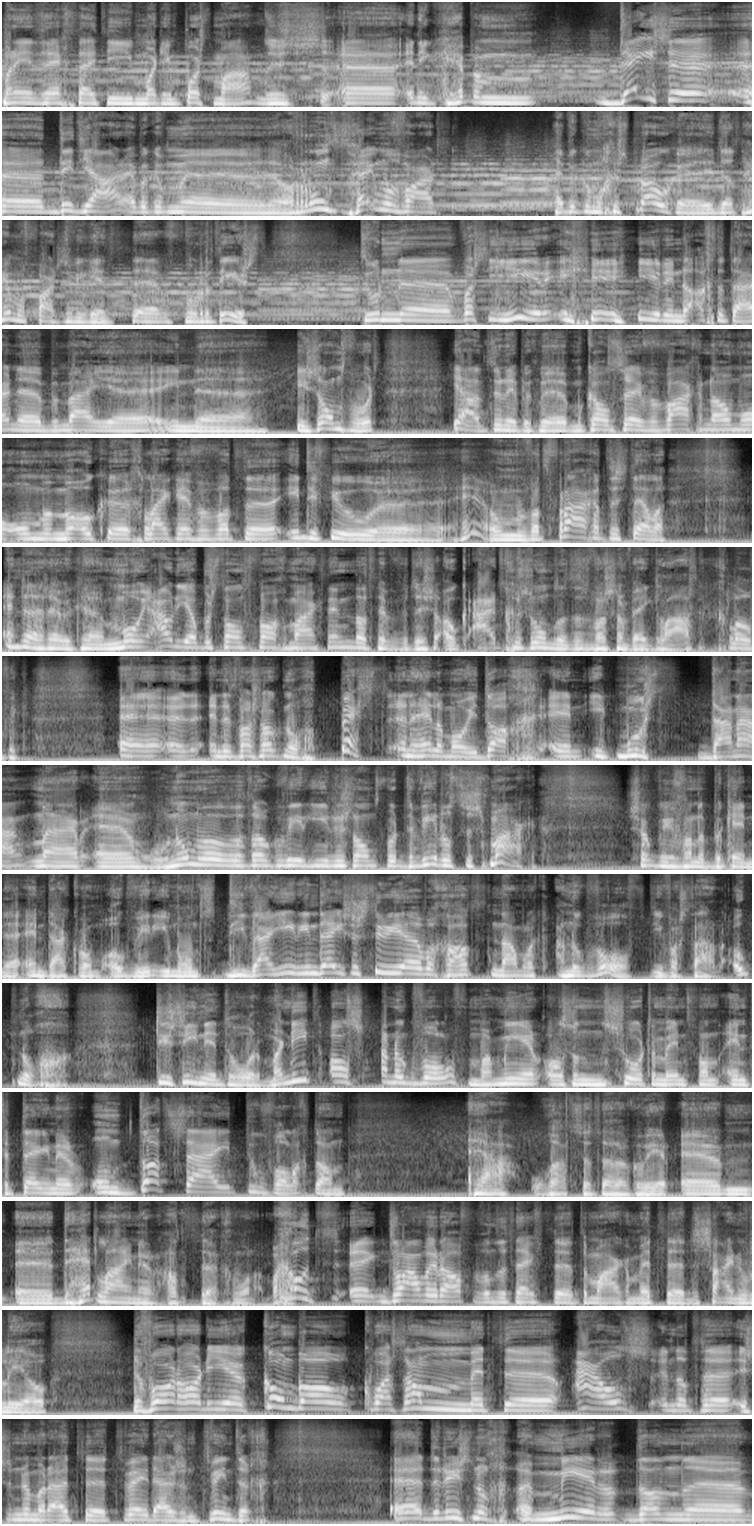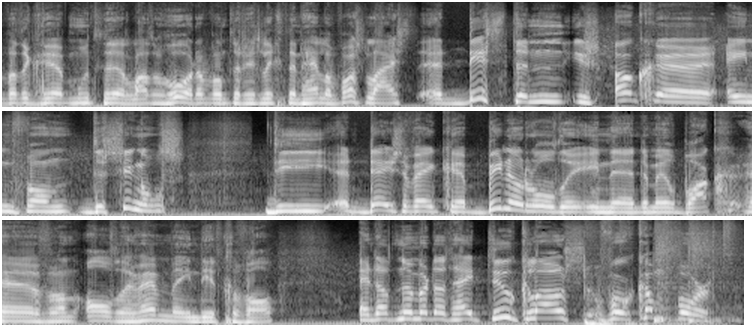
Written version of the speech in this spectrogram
Maar in het echt heet hij Martin Postma. Dus, eh, en ik heb hem deze, eh, dit jaar, heb ik hem eh, rond Hemelvaart, heb ik hem gesproken. Dat Hemelvaartsweekend, voor het eerst. Toen was hij hier, hier in de achtertuin, bij mij in, in Zandvoort. Ja, toen heb ik mijn kans even waargenomen om hem ook gelijk even wat interview, hè, om wat vragen te stellen. En daar heb ik een mooi audiobestand van gemaakt. En dat hebben we dus ook uitgezonden. Dat was een week later, geloof ik. Eh, eh, en het was ook nog best een hele mooie dag. En ik moest daarna naar, eh, hoe noemen we dat ook weer hier in Zandvoort, de wereldse smaak. Dat is ook weer van de bekende. En daar kwam ook weer iemand die wij hier in deze studio hebben gehad. Namelijk Anouk Wolf. Die was daar ook nog te zien en te horen. Maar niet als Anouk Wolf, maar meer als een soortement van entertainer. Omdat zij toevallig dan... Ja, hoe had ze dat ook alweer? Ehm, eh, de headliner had eh, gewonnen. Maar goed, ik dwaal weer af, want het heeft eh, te maken met The Sign of Leo. Daarvoor hoorde je Combo Quasam met Aals. En dat is een nummer uit eh, 2020. Eh, er is nog meer dan wat ik moet laten horen. Want er is- ligt een hele waslijst. Disten is ook een van de singles die deze week binnenrolde in de mailbak van Alt in dit geval. En dat nummer dat heet Too Close for Comfort.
